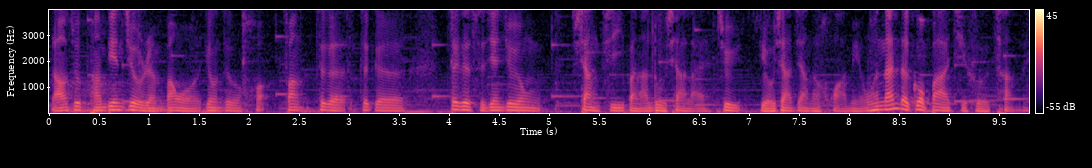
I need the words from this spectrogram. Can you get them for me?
然后就旁边就有人帮我用这个话放这个这个这个时间就用相机把它录下来，就留下这样的画面。我很难得跟我爸一起合唱、哎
